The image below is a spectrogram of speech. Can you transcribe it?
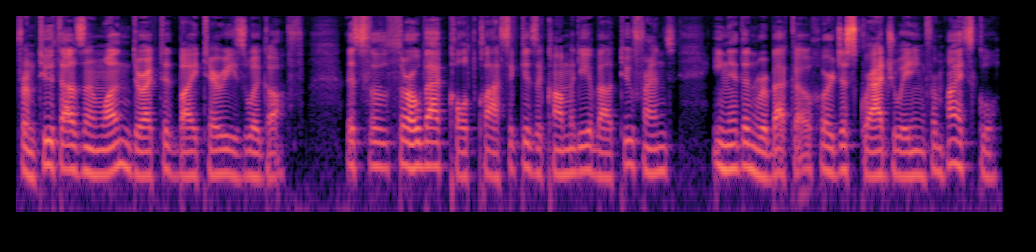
from 2001, directed by Terry Zwigoff. This throwback cult classic is a comedy about two friends, Enid and Rebecca, who are just graduating from high school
